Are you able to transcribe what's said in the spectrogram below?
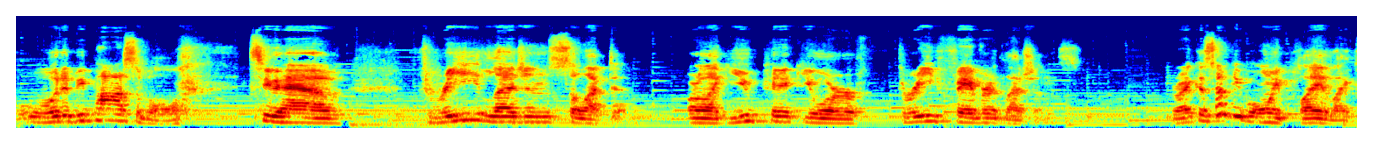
would it be possible to have three legends selected? Or like you pick your three favorite legends, right? Because some people only play like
